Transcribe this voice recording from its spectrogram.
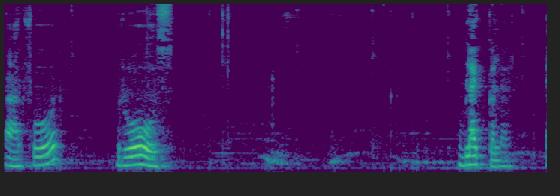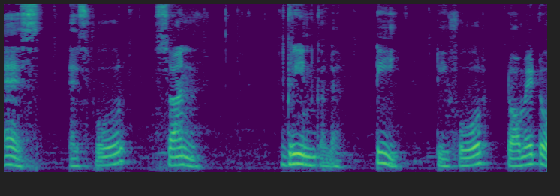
r 4 rose black color s s 4 sun green color t t 4 tomato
